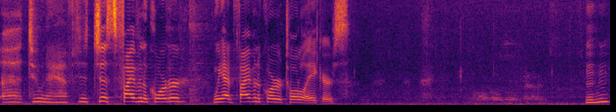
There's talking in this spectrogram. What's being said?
Uh, two and a half, just five and a quarter. We had five and a quarter total acres. Mm-hmm.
